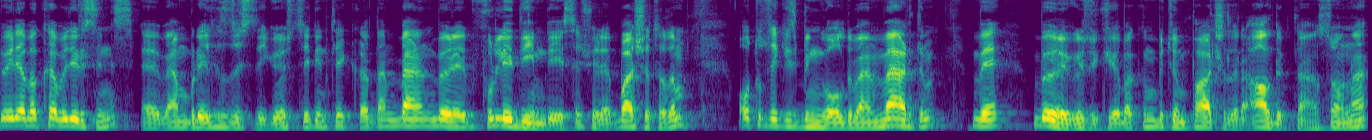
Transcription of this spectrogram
Böyle bakabilirsiniz. Ee, ben burayı hızlıca size göstereyim tekrardan. Ben böyle fulllediğimde ise şöyle başlatalım. 38 bin gold'u ben verdim ve böyle gözüküyor. Bakın bütün parçaları aldıktan sonra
